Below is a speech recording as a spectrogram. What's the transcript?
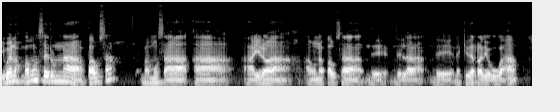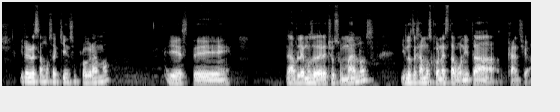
Y bueno, vamos a hacer una pausa. Vamos a, ir a, una pausa de, de, aquí de Radio UAA. Y regresamos aquí en su programa. Y este, hablemos de derechos humanos. Y los dejamos con esta bonita canción.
